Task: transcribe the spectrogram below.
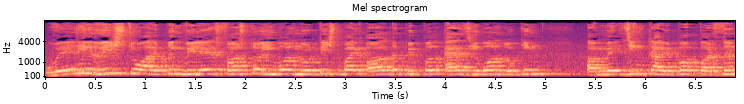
When he reached to Iping village, first he was noticed by all the people as he was looking amazing type of person.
